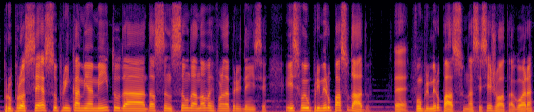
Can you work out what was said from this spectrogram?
o pro processo, para o encaminhamento da, da sanção da nova reforma da Previdência. Esse foi o primeiro passo dado. É. Foi um primeiro passo na CCJ. Agora,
